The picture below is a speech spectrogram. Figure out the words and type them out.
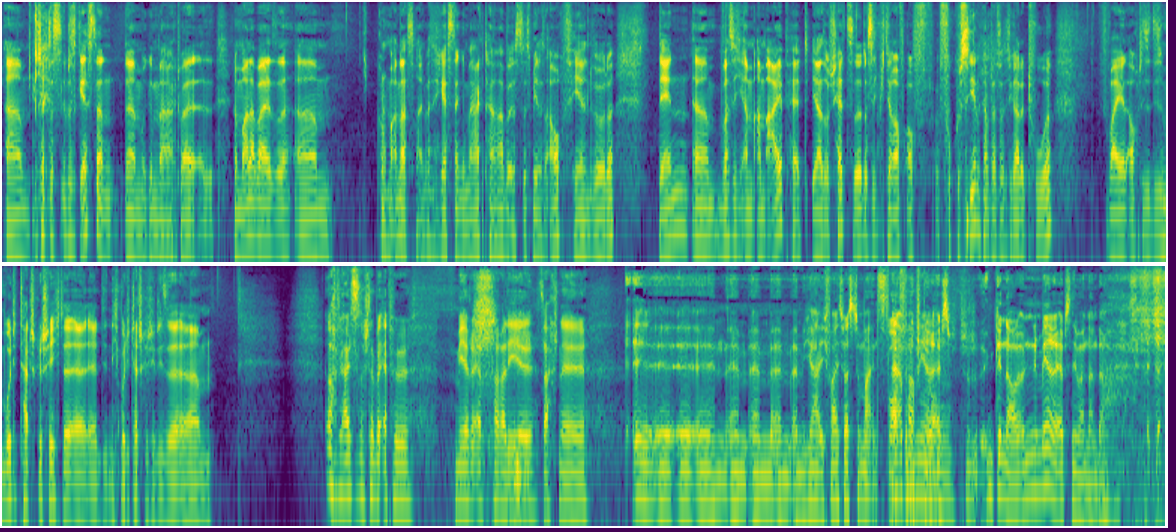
Ähm, ich habe das, das gestern ähm, gemerkt, weil äh, normalerweise, ähm, ich komme nochmal anders rein, was ich gestern gemerkt habe, ist, dass mir das auch fehlen würde. Denn ähm, was ich am, am iPad ja so schätze, dass ich mich darauf auf fokussieren kann, das, was ich gerade tue, weil auch diese, diese Multitouch-Geschichte, äh, äh nicht Multitouch-Geschichte, diese, ähm, ach, wie heißt es noch schnell bei Apple? Mehrere Apps parallel, sag schnell. Äh, äh, ähm, ähm, ähm, ähm, ja, ich weiß, was du meinst. Einfach mehrere Apps, genau, mehrere Apps nebeneinander.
